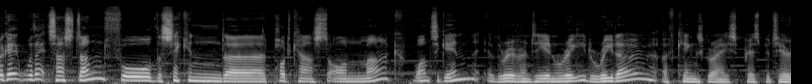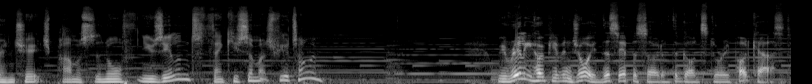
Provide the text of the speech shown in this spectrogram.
Okay, well, that's us done for the second uh, podcast on Mark. Once again, the Reverend Ian Reid, Redo of King's Grace Presbyterian Church, Palmerston North, New Zealand. Thank you so much for your time. We really hope you've enjoyed this episode of the God Story podcast.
